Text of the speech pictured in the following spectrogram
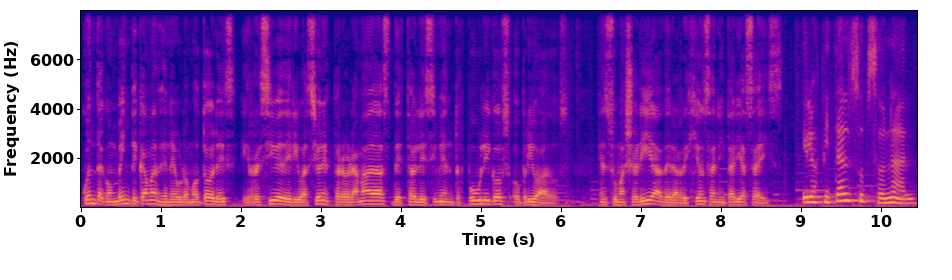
Cuenta con 20 camas de neuromotores y recibe derivaciones programadas de establecimientos públicos o privados, en su mayoría de la región sanitaria 6. El Hospital Subzonal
